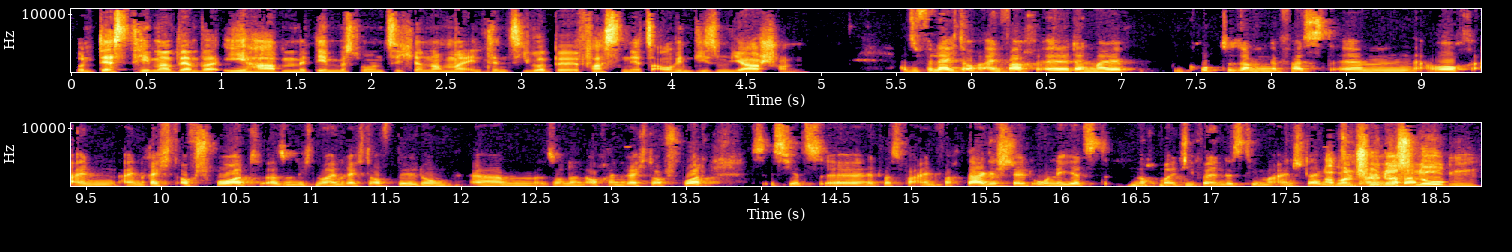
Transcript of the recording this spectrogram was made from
Und das Thema werden wir eh haben, mit dem müssen wir uns sicher nochmal intensiver befassen, jetzt auch in diesem Jahr schon. Also vielleicht auch einfach äh, dann mal grob zusammengefasst ähm, auch ein, ein Recht auf Sport. Also nicht nur ein Recht auf Bildung, ähm, sondern auch ein Recht auf Sport. Es ist jetzt äh, etwas vereinfacht dargestellt, ohne jetzt nochmal tiefer in das Thema einsteigen Aber zu wollen. Aber ein schöner Slogan.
